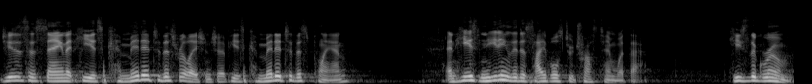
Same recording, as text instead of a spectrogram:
Jesus is saying that he is committed to this relationship, he's committed to this plan, and he's needing the disciples to trust him with that. He's the groom,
